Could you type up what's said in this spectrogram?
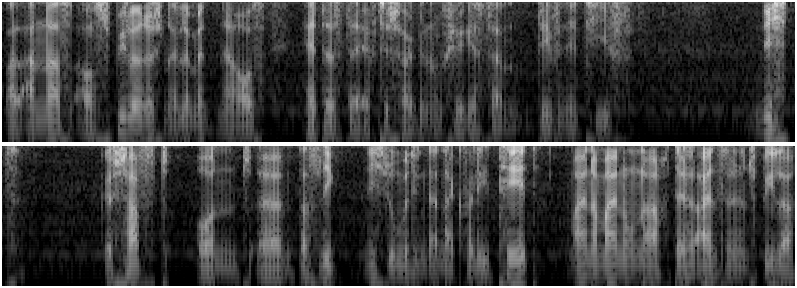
weil anders aus spielerischen Elementen heraus hätte es der FC Schalke 04 gestern definitiv nicht geschafft und äh, das liegt nicht unbedingt an der Qualität, meiner Meinung nach, der einzelnen Spieler.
